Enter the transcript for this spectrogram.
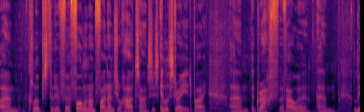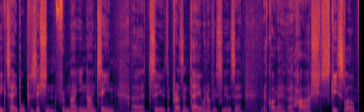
um, clubs that have uh, fallen on financial hard times. It's illustrated by um, a graph of our um, league table position from 1919 uh, to the present day, when obviously there's a, a quite a, a, harsh ski slope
